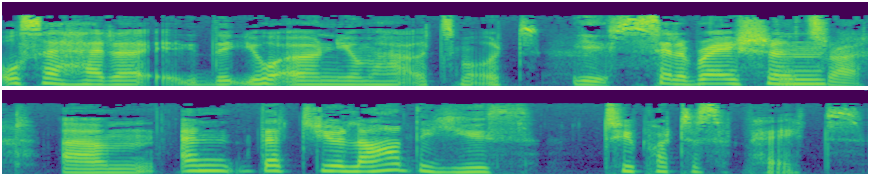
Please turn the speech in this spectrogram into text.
also had a the, your own Yom Ha'atzmaut yes. celebration. That's right. Um, and that you allowed the youth to participate.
